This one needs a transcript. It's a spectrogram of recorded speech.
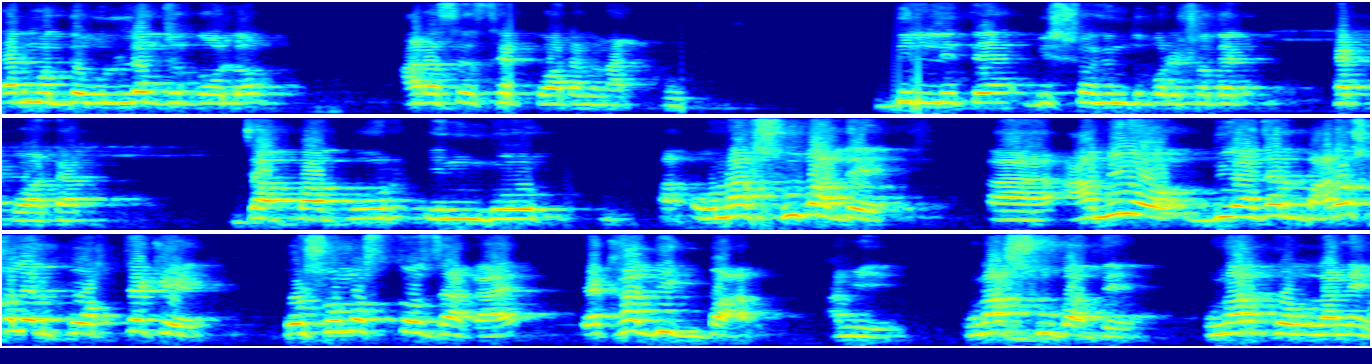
এর মধ্যে উল্লেখযোগ্য হলো R S S headquarter Nagpur, দিল্লিতে বিশ্ব হিন্দু পরিষদের হেডকোয়ার্টার জাপ্পাপুর ইন্দুর ওনার সুবাদে আমিও দুই হাজার বারো সালের পর থেকে ওই সমস্ত জায়গায় একাধিকবার আমি ওনার সুবাদে, ওনার কল্যাণে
